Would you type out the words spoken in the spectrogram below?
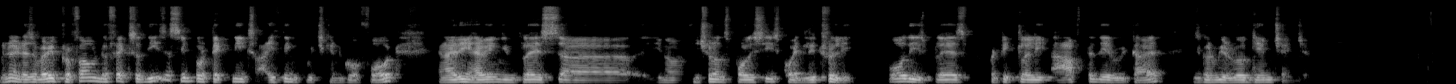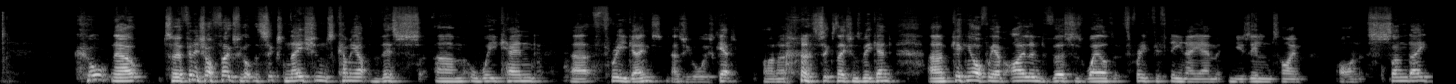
you know, it has a very profound effect. So these are simple techniques, I think, which can go forward. And I think having in place, uh, you know, insurance policies quite literally for these players, particularly after they retire, is going to be a real game changer. Cool. Now, to finish off, folks, we've got the Six Nations coming up this um, weekend. Uh, three games, as you always get on a Six Nations weekend. Um, kicking off, we have Ireland versus Wales at 3.15 a.m. New Zealand time on Sunday,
